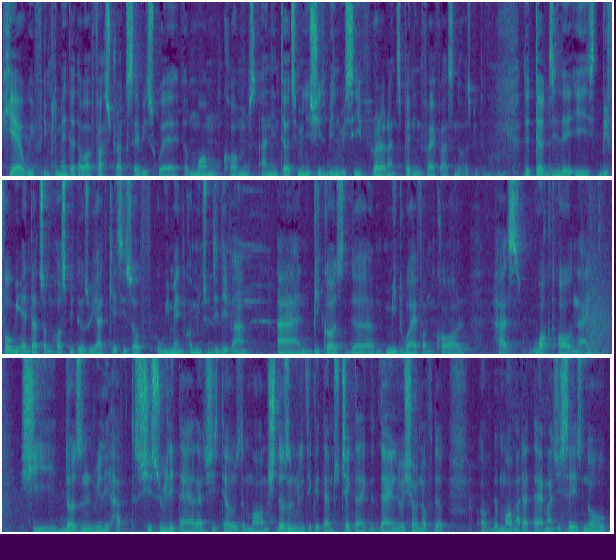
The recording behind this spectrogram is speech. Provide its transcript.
Here we've implemented our fast track service where a mom comes and in 30 minutes she's been received rather than spending five hours in the hospital. The third delay is before we entered some hospitals, we had cases of women coming to deliver, and because the midwife on call has worked all night, she doesn't really have she's really tired and she tells the mom she doesn't really take the time to check like the dilution of the of the mom at that time and she says no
